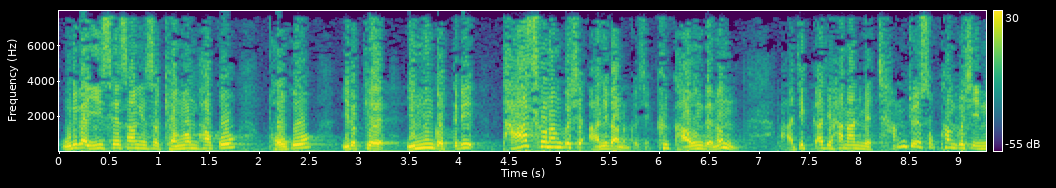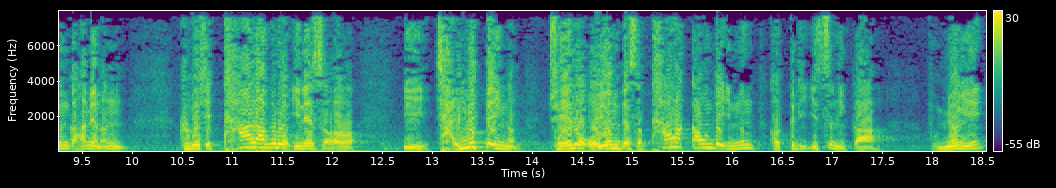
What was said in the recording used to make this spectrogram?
우리가 이 세상에서 경험하고 보고 이렇게 있는 것들이 다 선한 것이 아니라는 것이 그 가운데는 아직까지 하나님의 창조에 속한 것이 있는가 하면은 그것이 타락으로 인해서 이 잘못되어 있는 죄로 오염돼서 타락 가운데 있는 것들이 있으니까 분명히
